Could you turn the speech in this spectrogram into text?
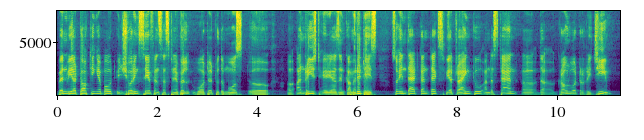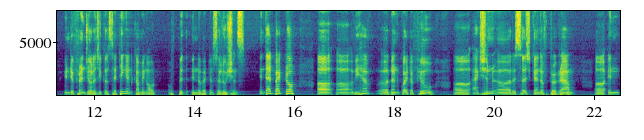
when we are talking about ensuring safe and sustainable water to the most uh, uh, unreached areas and communities, so in that context, we are trying to understand uh, the groundwater regime in different geological setting and coming out with innovative solutions. In that backdrop, uh, uh, we have uh, done quite a few action research kind of program in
